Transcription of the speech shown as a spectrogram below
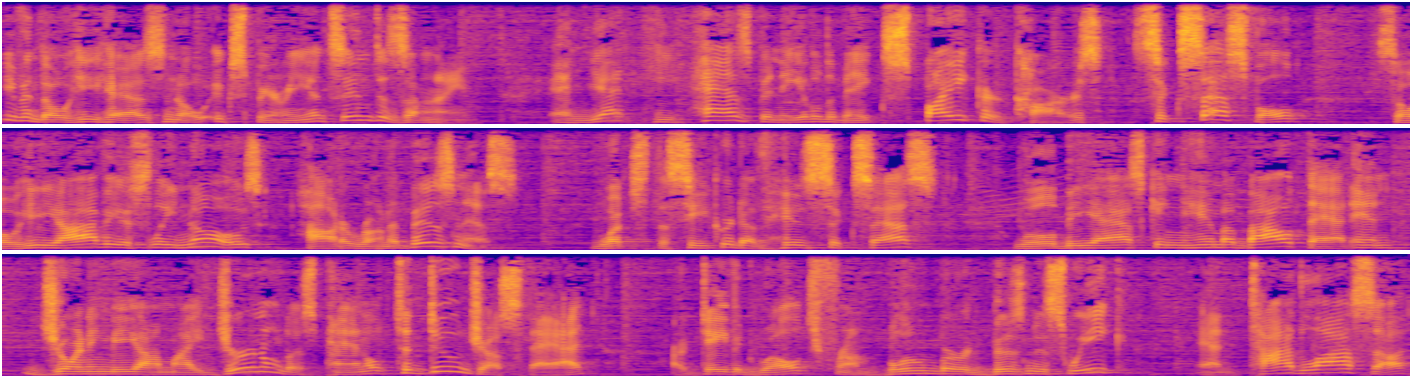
even though he has no experience in design. And yet he has been able to make Spyker cars successful, so he obviously knows how to run a business. What's the secret of his success? We'll be asking him about that, and joining me on my journalist panel to do just that are David Welch from Bloomberg Business Week and Todd Lassa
